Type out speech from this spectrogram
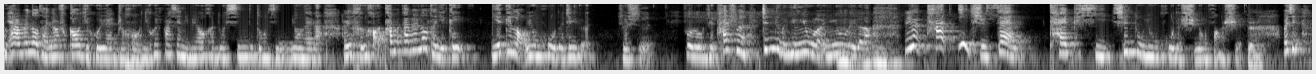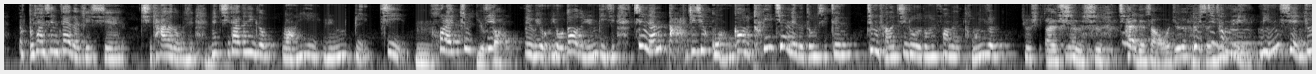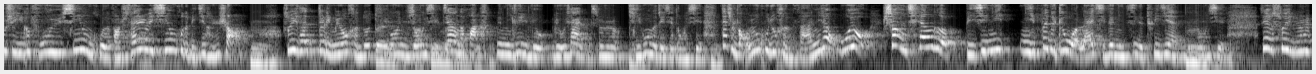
你 Evernote 要是高级会员之后，你会发现里面有很多新的东西你用在那，而且很好。他们 Evernote 也给也给老用户的这个就是做东西，它算真正的应用了，应用类的了，因为它一直在开辟深度用户的使用方式。对，而且不像现在的这些其他的东西，因为其他的那个网易云笔记，嗯后来就有有有道的云笔记，竟然把这些广告的推荐类的东西跟正常的记录的东西放在同一个就是哎，是是派得上，我觉得对，这个明。明显就是一个服务于新用户的方式。他认为新用户的笔记很少，嗯，所以他这里面有很多提供你东西。这样的话这，你可以留留下就是提供的这些东西。嗯但是老用户就很烦，你像我有上千个笔记，你你非得给我来几个你自己的推荐的东西，嗯这个所以就是。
